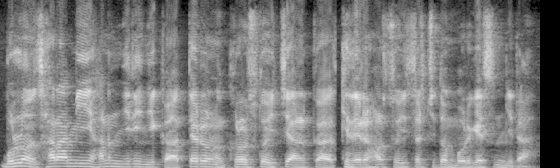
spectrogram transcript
물론 사람이 하는 일이니까 때로는 그럴 수도 있지 않을까 기대를 할 수 있을지도 모르겠습니다.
